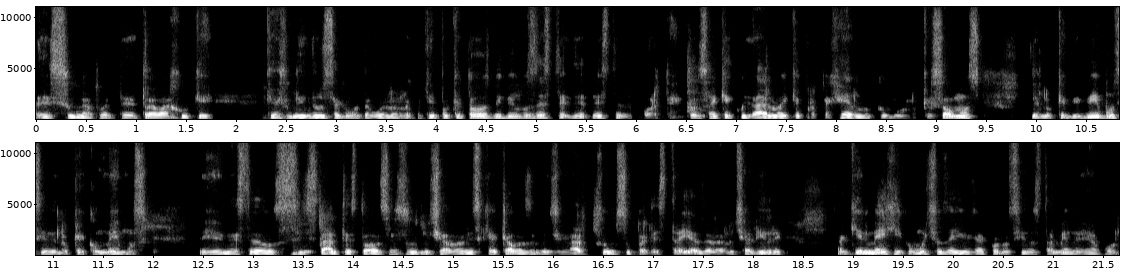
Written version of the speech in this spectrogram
es una fuente de trabajo que que es una industria, como te vuelvo a repetir, porque todos vivimos de este, de, este deporte. Entonces hay que cuidarlo, hay que protegerlo como lo que somos, de lo que vivimos y de lo que comemos. Y en estos instantes, todos esos luchadores que acabas de mencionar son superestrellas de la lucha libre. Aquí en México, muchos de ellos ya conocidos también allá por,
